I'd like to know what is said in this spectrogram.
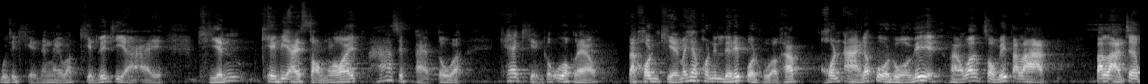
กูจะเขียนยังไงวะเขียนด้วย GRI เขียน KPI 258 ตัว แค่เขียนก็อ้วกแล้ว แต่คนเขียนไม่ใช่คนเดียวที่ปวดหัวครับ คนอ่านก็ปวดหัวพี่หมายว่าส่งที่ตลาดตลาดเจอ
